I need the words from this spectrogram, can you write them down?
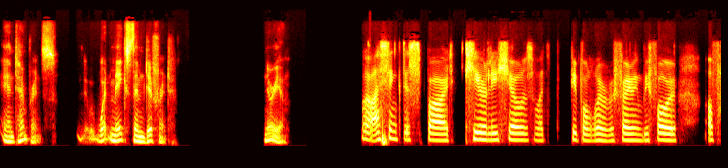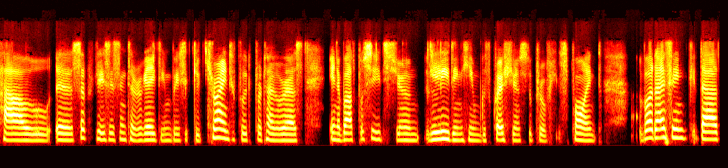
and temperance? What makes them different? Nuria. Well, I think this part clearly shows what people were referring before of how uh, Socrates is interrogating, basically trying to put Protagoras in a bad position, leading him with questions to prove his point. But I think that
